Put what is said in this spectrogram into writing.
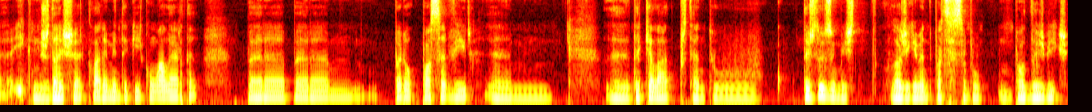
uh, e que nos deixa claramente aqui com um alerta para, para, para o que possa vir um, daquele lado. Portanto, das duas, uma, isto logicamente pode ser sempre um, um de dois bicos.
